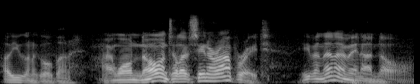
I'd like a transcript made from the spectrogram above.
How are you going to go about it? I won't know until I've seen her operate. Even then, I may not know.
